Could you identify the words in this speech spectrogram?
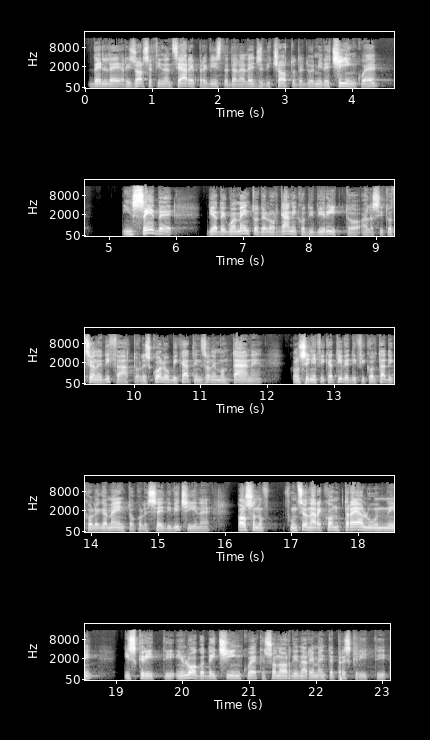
delle risorse finanziarie previste dalla legge 18 del 2005, in sede di adeguamento dell'organico di diritto alla situazione di fatto, le scuole ubicate in zone montane con significative difficoltà di collegamento con le sedi vicine possono funzionare con tre alunni iscritti in luogo dei cinque che sono ordinariamente prescritti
